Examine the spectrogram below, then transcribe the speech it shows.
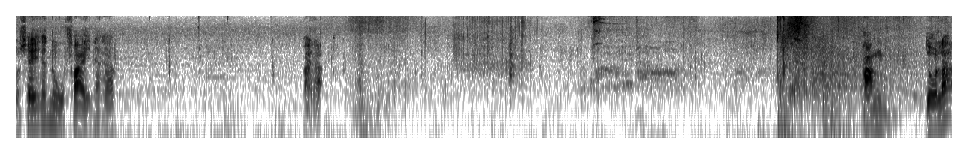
ต้องใช้ธนูไฟนะครับไปละพัง โดนละ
